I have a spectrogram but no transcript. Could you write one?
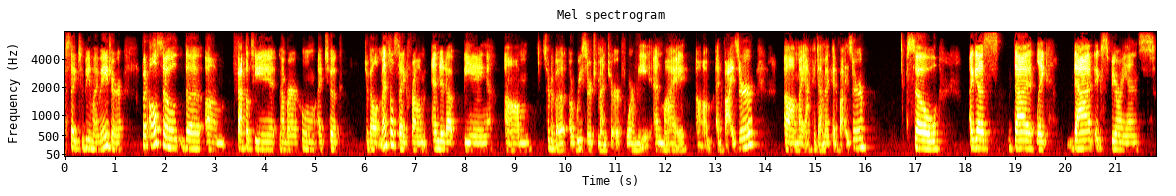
psych to be my major, but also the um, faculty member whom I took developmental psych from ended up being um, sort of a, a, research mentor for me and my um, advisor, um, my academic advisor. So I guess that like that experience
